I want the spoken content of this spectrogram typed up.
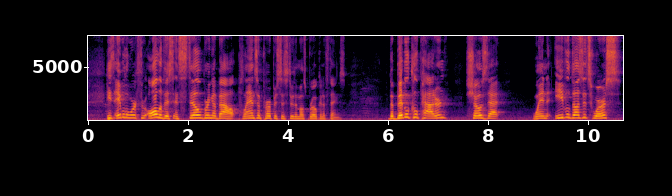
He's able to work through all of this and still bring about plans and purposes through the most broken of things. The biblical pattern shows that when evil does its worst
